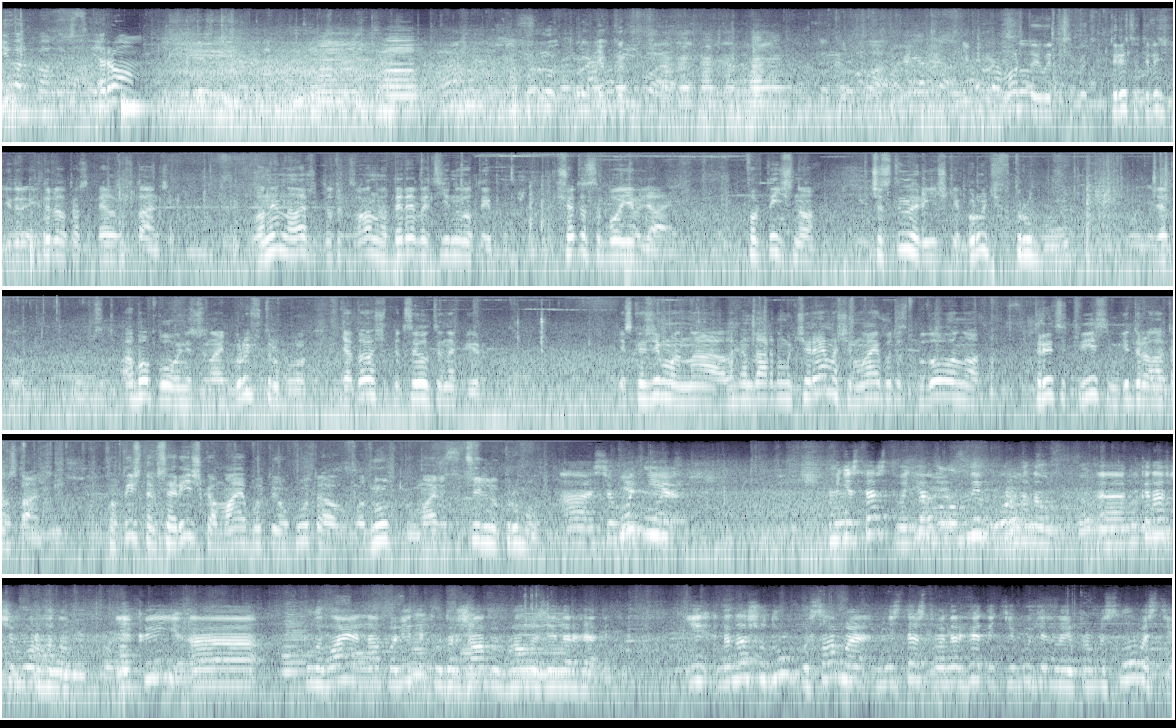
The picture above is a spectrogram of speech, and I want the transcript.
Ігор Павлович. Ром. Можете уявити собі 330 гідроелектростанцій. Вони належать до так званого дериваційного типу. Що це собою являє? Фактично, частину річки беруть в трубу для того, або повністю навіть беруть в трубу для того, щоб підсилити напір. І, скажімо, на легендарному Черемоші має бути збудовано 38 гідроелектростанцій. Фактично вся річка має бути окута в одну майже суцільну трубу. А сьогодні міністерство є головним органом, е, виконавчим органом, який е, впливає на політику держави в галузі енергетики. І на нашу думку, саме Міністерство енергетики і вугільної промисловості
